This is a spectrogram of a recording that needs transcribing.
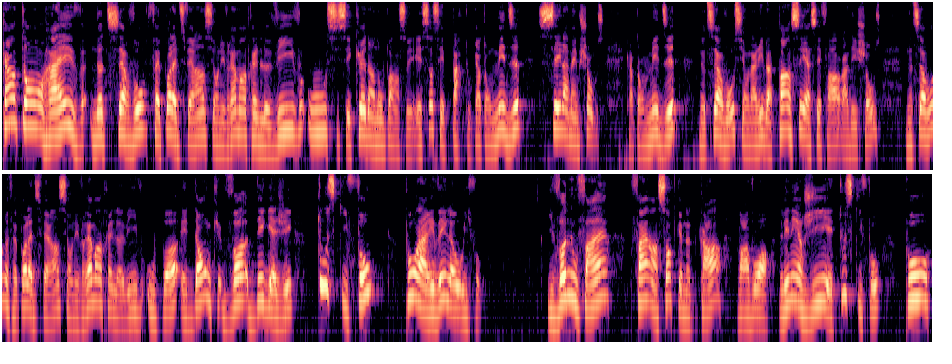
Quand on rêve, notre cerveau ne fait pas la différence si on est vraiment en train de le vivre ou si c'est que dans nos pensées. Et ça, c'est partout. Quand on médite, c'est la même chose. Quand on médite, notre cerveau, si on arrive à penser assez fort à des choses, notre cerveau ne fait pas la différence si on est vraiment en train de le vivre ou pas, et donc va dégager tout ce qu'il faut pour arriver là où il faut. Il va nous faire faire en sorte que notre corps va avoir l'énergie et tout ce qu'il faut pour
